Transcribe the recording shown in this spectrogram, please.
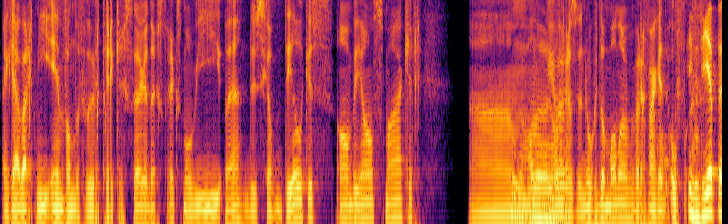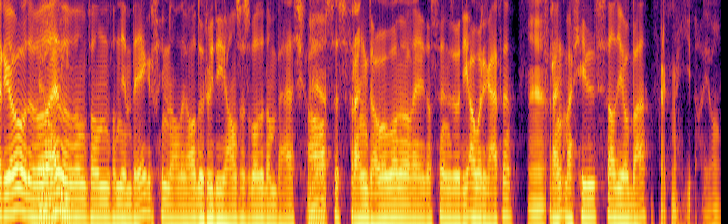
En jij werd niet een van de voortrekkers, zeggen daar straks, maar wie... Hè, dus je had deeltjes ambiancemaker. Um, ja, wie waren ze nog de mannen waarvan je... Of, in die periode ja, hè, die... van, van, van die bekerfinale, ja, de Rudy Janssens was er dan bij, Schaases, ja. Frank Douwe, dat zijn zo die oude garten. Ja. Frank Magiels, Sadio Ba. Frank Magiels, ah ja,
